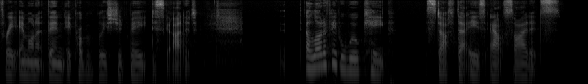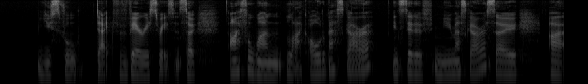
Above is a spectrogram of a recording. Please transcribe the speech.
3M on it, then it probably should be discarded. A lot of people will keep stuff that is outside its useful date for various reasons. So, I, for one, like old mascara instead of new mascara. So, uh,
